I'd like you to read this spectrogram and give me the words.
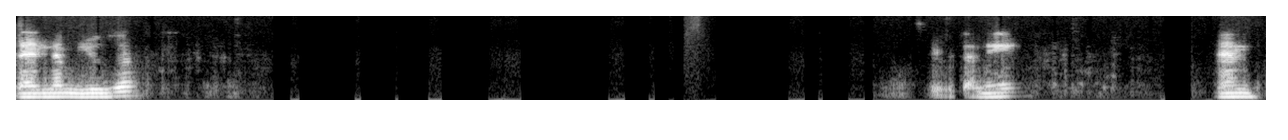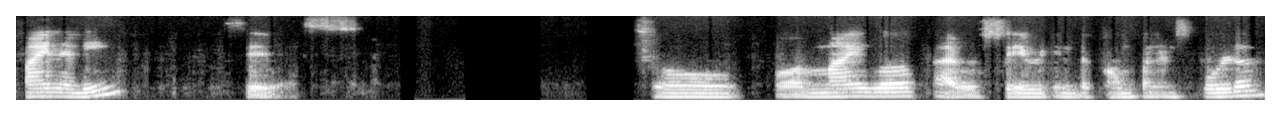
random user. Give it a name. And finally, save. So for my work, I will save it in the components folder.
